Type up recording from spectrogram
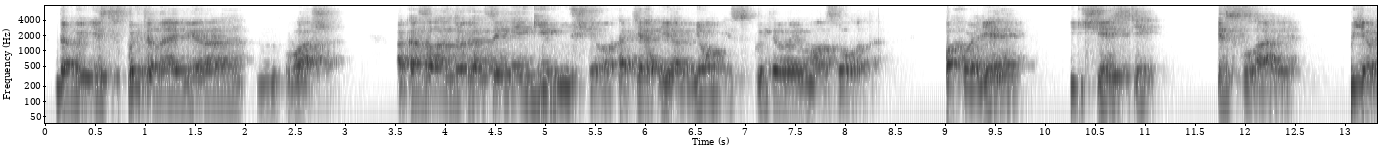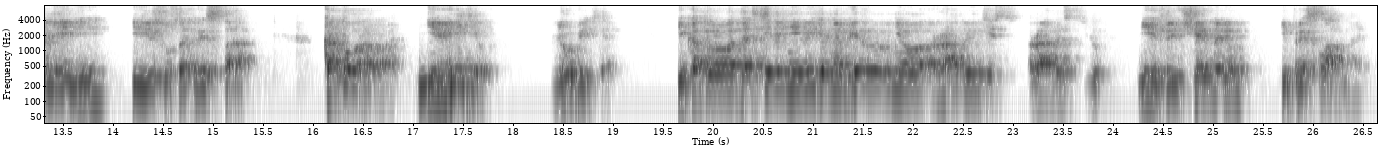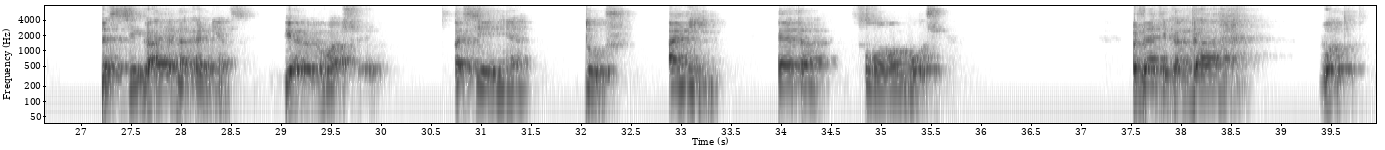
дабы испытанная вера ваша оказалось драгоценнее гибнущего, хотя и огнем испытываемого золота, похвале и чести и славе в явлении Иисуса Христа, которого, не видев, любите, и которого доселе не видя, но верую в Него, радуетесь радостью неизреченную и преславной, достигая, наконец, верою вашей спасения душ. Аминь. Это Слово Божье. Вы знаете, когда вот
